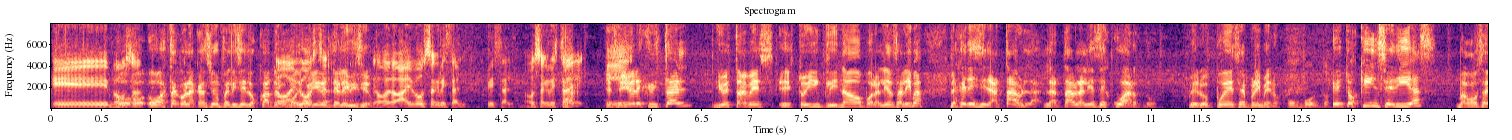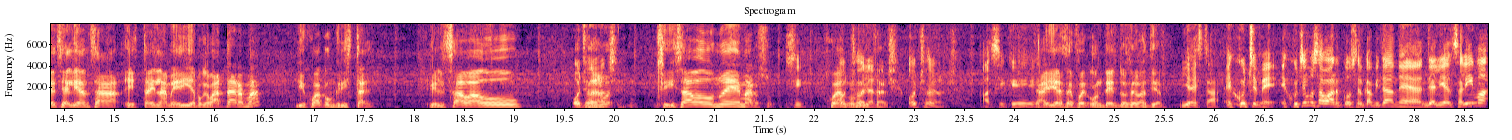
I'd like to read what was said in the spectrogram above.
Eh, O, gusta. o- hasta con la canción Felices los Cuatro, No, a como dijo ayer en televisión. No, no, a mí me gusta Cristal. Cristal. Me gusta Cristal. El y- señor es Cristal, yo esta vez estoy inclinado por Alianza Lima. La gente dice la tabla, la tabla Alianza es cuarto, pero puede ser primero. Un punto. Estos 15 días, vamos a ver si Alianza está en la medida, porque va a Tarma y juega con Cristal. El sábado. 8 de la noche. Sí, sábado 9 de marzo. Sí. Juegan 8 con de la Cristal. noche. 8 de la noche. Así que. Ahí ya se fue contento Sebastián. Ya está. Escúcheme, escuchemos a Barcos, el capitán de, de Alianza Lima,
